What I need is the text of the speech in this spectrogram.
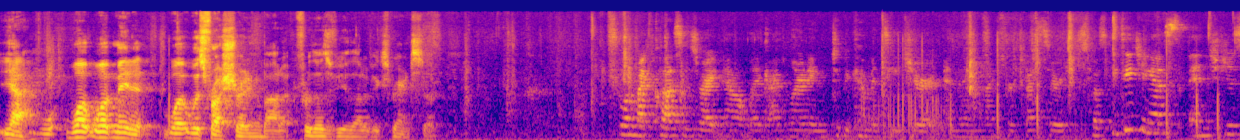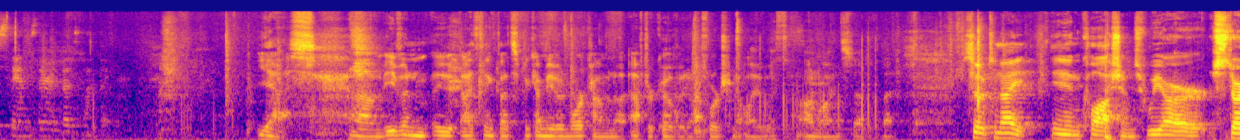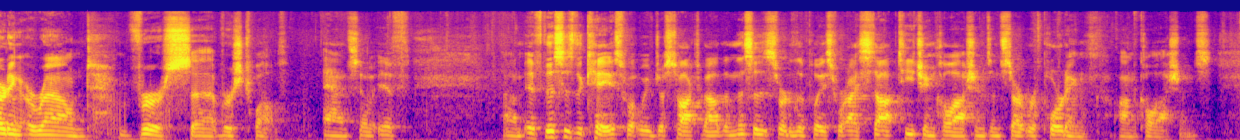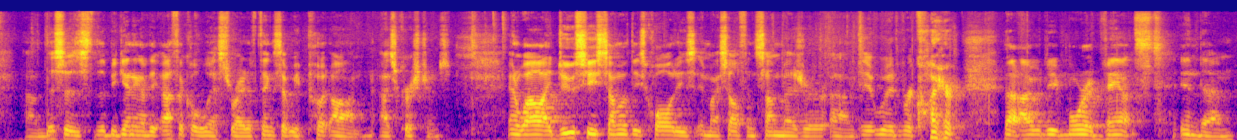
Yeah. What what made it? What was frustrating about it for those of you that have experienced it? It's one of my classes right now. Like I'm learning to become a teacher, and then my professor is supposed to be teaching us, and she just stands there and does nothing. Yes. Um, even I think that's become even more common after COVID, unfortunately, with online stuff. But so tonight in Colossians, we are starting around verse uh, verse twelve, and so if um, if this is the case, what we've just talked about, then this is sort of the place where I stop teaching Colossians and start reporting on Colossians. Um, this is the beginning of the ethical list, right, of things that we put on as Christians. And while I do see some of these qualities in myself in some measure, um, it would require that I would be more advanced in them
